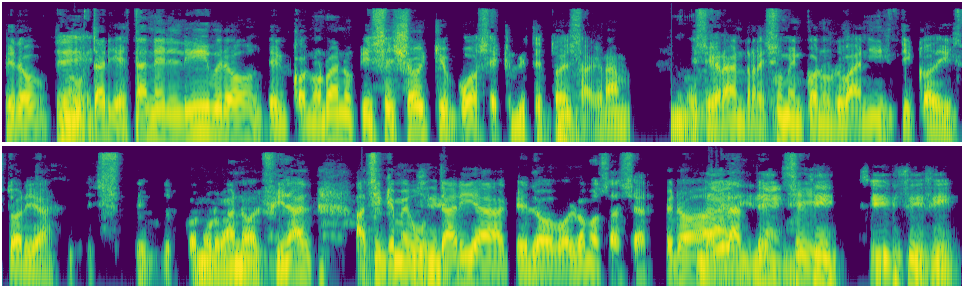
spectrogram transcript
pero Sí. me gustaría, está en el libro del conurbano que hice yo y que vos escribiste toda esa gran, ese gran resumen conurbanístico de historia. Es eh, con Urbano al final, así que me gustaría que lo volvamos a hacer. Pero Dale, adelante, dale, sí. sí, sí, sí.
